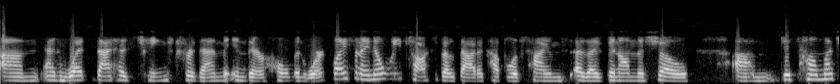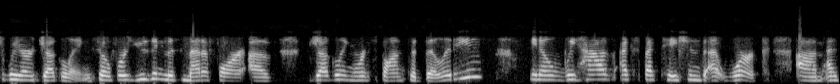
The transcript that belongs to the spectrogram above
um, and what that has changed for them in their home and work life. And I know we've talked about that a couple of times as I've been on the show um, just how much we are juggling. So if we're using this metaphor of juggling responsibilities, you know, we have expectations at work um, as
